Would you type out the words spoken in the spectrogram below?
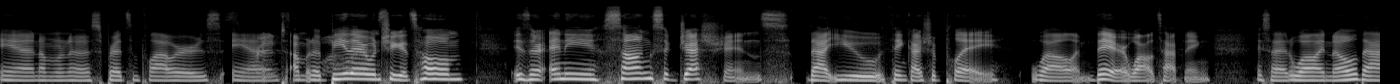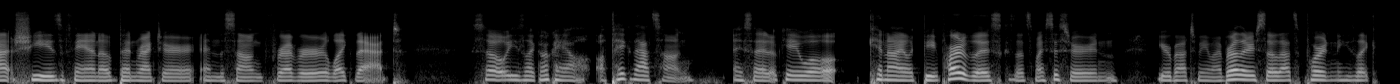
And I'm gonna spread some flowers, and Spread I'm gonna be there when she gets home. Is there any song suggestions that you think I should play while I'm there while it's happening. I said, Well, I know that she's a fan of Ben Rector and the song Forever Like That. So he's like, Okay, I'll, I'll pick that song. I said, Okay, well, can I like be a part of this? Because that's my sister and you're about to be my brother. So that's important. He's like,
